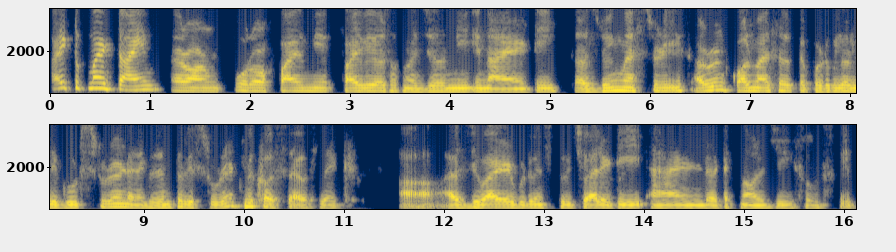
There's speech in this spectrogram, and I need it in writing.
I took my time around four or five five years of my journey in IIT. So I was doing my studies. I wouldn't call myself a particularly good student, an exemplary student, because I was like, uh, I was divided between spirituality and uh, technology, so to speak.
